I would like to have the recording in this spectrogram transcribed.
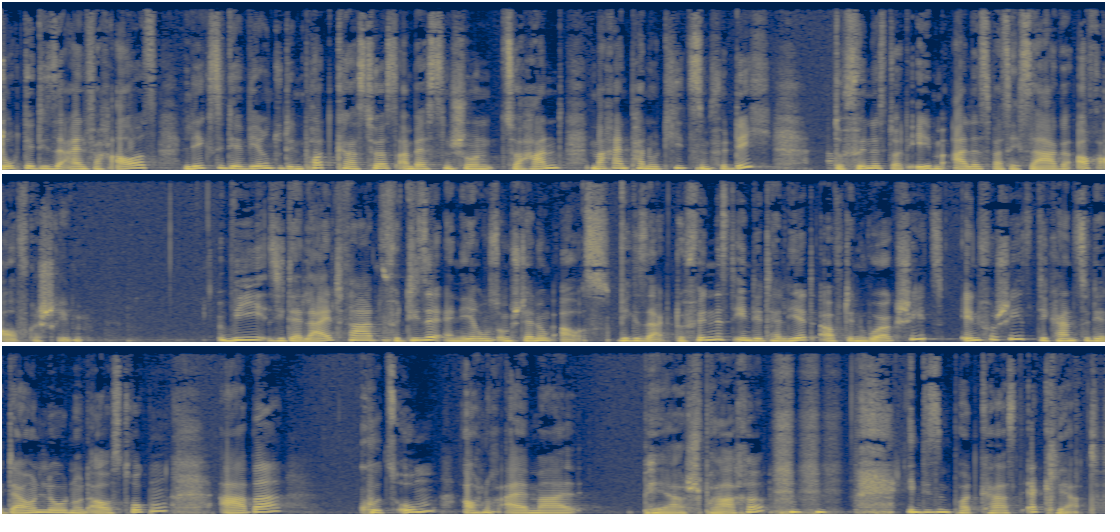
Druck dir diese einfach aus, leg sie dir, während du den Podcast hörst, am besten schon zur Hand, mach ein paar Notizen für dich. Du findest dort eben alles, was ich sage, auch aufgeschrieben. Wie sieht der Leitfaden für diese Ernährungsumstellung aus? Wie gesagt, du findest ihn detailliert auf den Worksheets, Infosheets, die kannst du dir downloaden und ausdrucken, aber kurzum auch noch einmal per Sprache in diesem Podcast erklärt.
